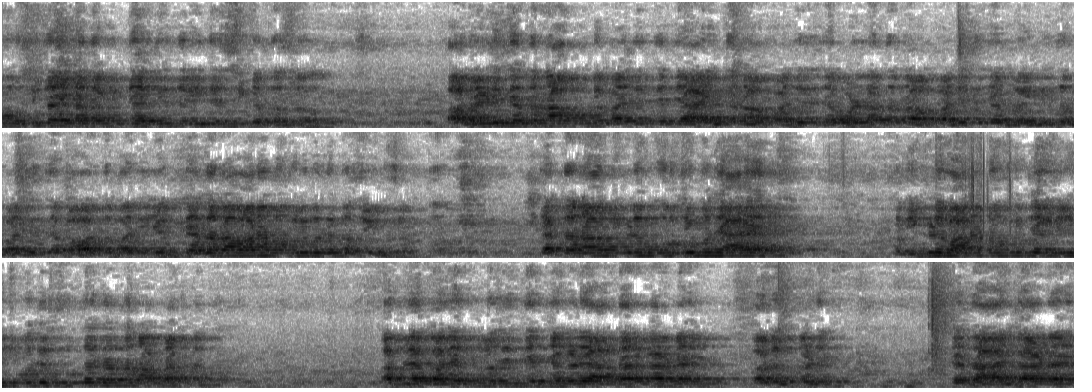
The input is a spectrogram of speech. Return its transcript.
मोर्शीचा एखादा विद्यार्थी जर इथे शिकत असं ऑलरेडी त्याचं नाव कुठे पाहिजे? त्याच्या आईचं नाव पाहिजे त्याच्या वडिलाचं नाव पाहिजे त्याच्या बहिणीचं पाहिजे त्या भावाचं पाहिजे. एकट्याचं नाव आणि नोकरीमध्ये कसं येऊ शकतं? त्याचं नाव तिकडे मोर्शीमध्ये आहेच. पण इकडे वारा नोकरीच्या लिस्टमध्ये सुद्धा त्याचं नाव टाकतात आपल्या कॉलेजमध्ये त्यांच्याकडे आधार कार्ड आहे कॉलेजकडे त्याचं आय कार्ड आहे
